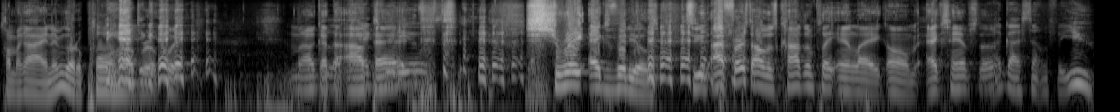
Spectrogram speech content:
So I'm like, all right, let me go to Pornhub real quick. Now I got the iPad. Straight XVideos. See, at first I was contemplating like um xHamster. I got something for you.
